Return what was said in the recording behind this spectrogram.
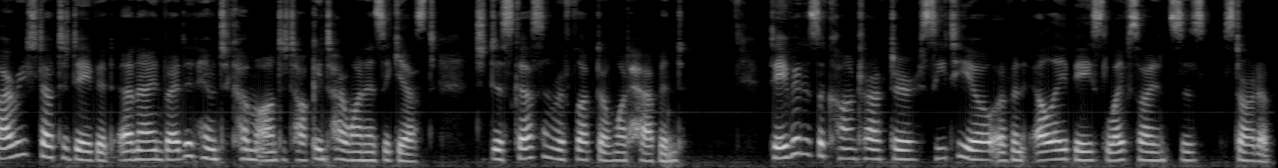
I reached out to David and I invited him to come on to Talking Taiwan as a guest to discuss and reflect on what happened. David is a contractor, CTO of an LA based life sciences startup.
